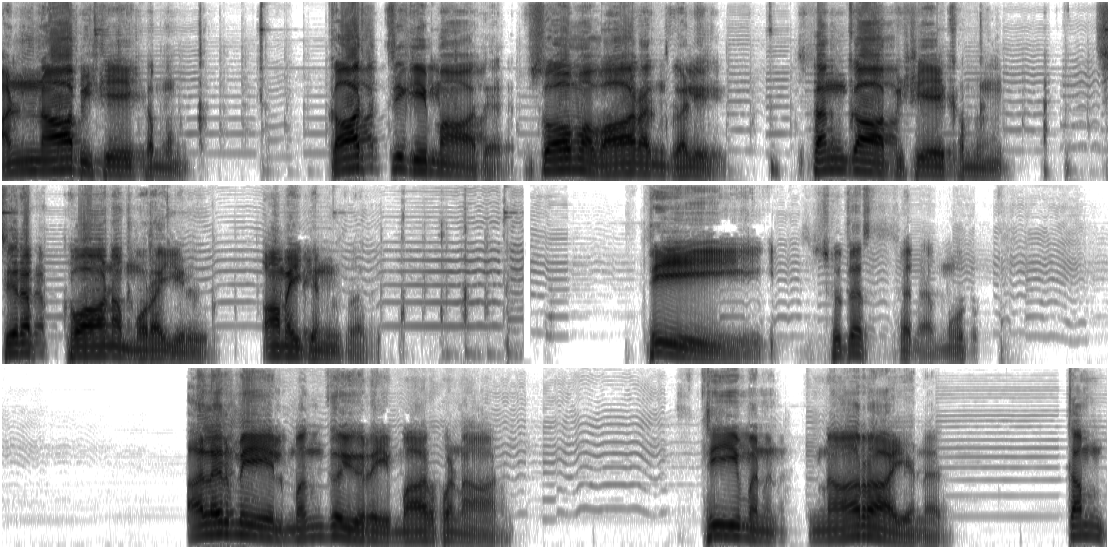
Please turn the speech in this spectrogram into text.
அன்னாபிஷேகமும் கார்த்திகை மாத சோமவாரங்களில் சங்காபிஷேகமும் சிறப்பான முறையில் அமைகின்றது. தீ சுதர்சனமூர்த்தி. அலர்மேல் மங்கையுரை மார்பனான் ஸ்ரீமன் நாராயணர். தம்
